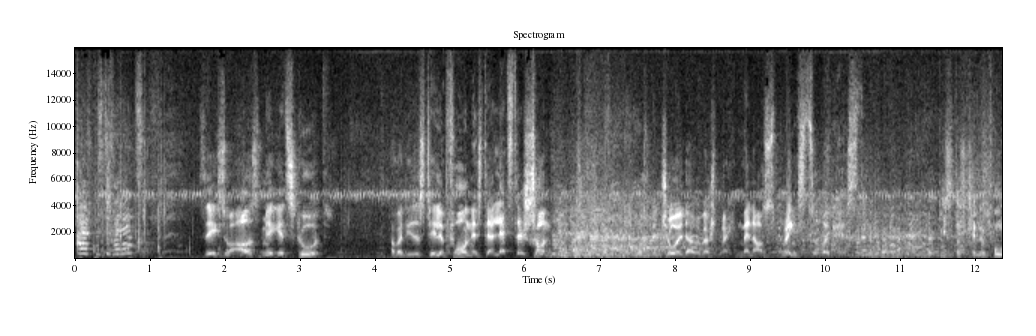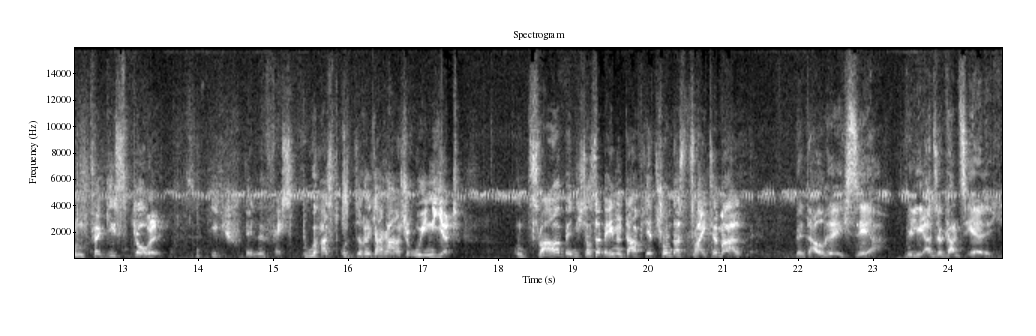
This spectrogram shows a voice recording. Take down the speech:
Alf, bist du verletzt? Sehe ich so aus? Mir geht's gut. Aber dieses Telefon ist der letzte Schund. Ich muss mit Joel darüber sprechen, wenn er aus Springs zurück ist. Vergiss das Telefon, vergiss Joel. Ich stelle fest, du hast unsere Garage ruiniert. Und zwar, wenn ich das erwähnen darf, jetzt schon das zweite Mal. Bedauere ich sehr. Willi, also ganz ehrlich.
